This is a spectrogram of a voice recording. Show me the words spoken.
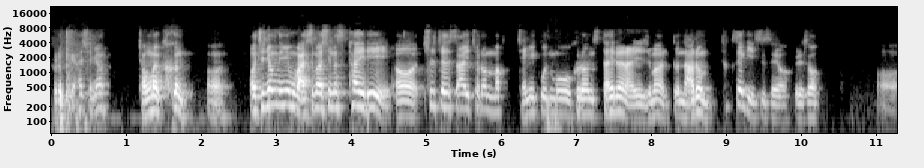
그렇게 하시면 정말 큰 어, 어, 진영님이 뭐 말씀하시는 스타일이 어, 실제 사이처럼 막 재밌고 뭐 그런 스타일은 아니지만 또 나름 특색이 있으세요. 그래서 어,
